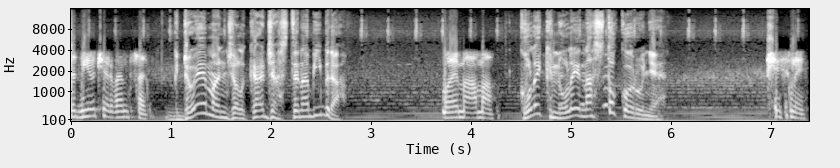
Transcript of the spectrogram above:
7. července. Kdo je manželka Justina Bíbra? Moje máma. Kolik nuly na 100 koruně? Všechny.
